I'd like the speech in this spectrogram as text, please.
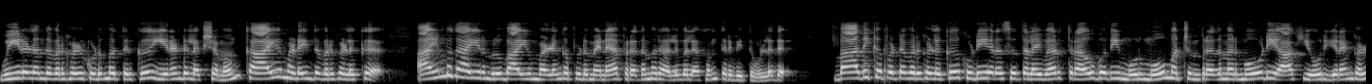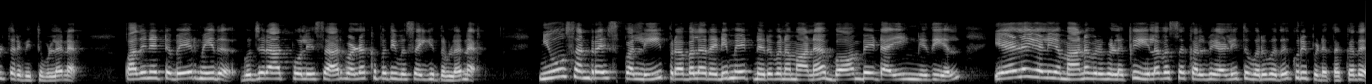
உயிரிழந்தவர்கள் குடும்பத்திற்கு இரண்டு லட்சமும் காயமடைந்தவர்களுக்கு ஐம்பதாயிரம் ரூபாயும் வழங்கப்படும் என பிரதமர் அலுவலகம் தெரிவித்துள்ளது. பாதிக்கப்பட்டவர்களுக்கு குடியரசுத் தலைவர் திரௌபதி முர்மு மற்றும் பிரதமர் மோடி ஆகியோர் இரங்கல் தெரிவித்துள்ளனர். பதினெட்டு பேர் மீது குஜராத் போலீசார் வழக்கு பதிவு செய்துள்ளனர். நியூ சன்ரைஸ் பள்ளி பிரபல ரெடிமேட் நிறுவனமான பாம்பே டையிங் நிதியில் ஏழை எளிய மாணவர்களுக்கு இலவச கல்வி அளித்து வருவது குறிப்பிடத்தக்கது.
